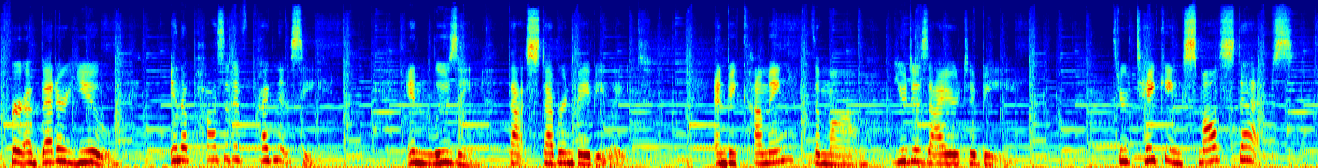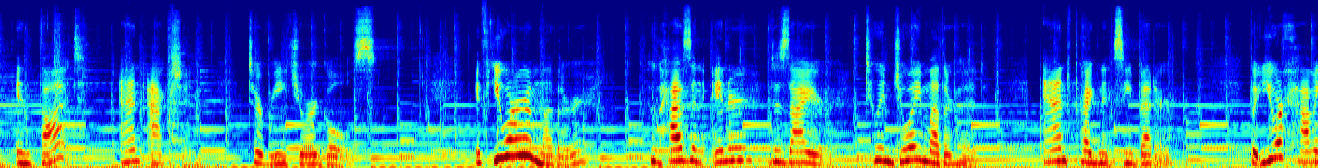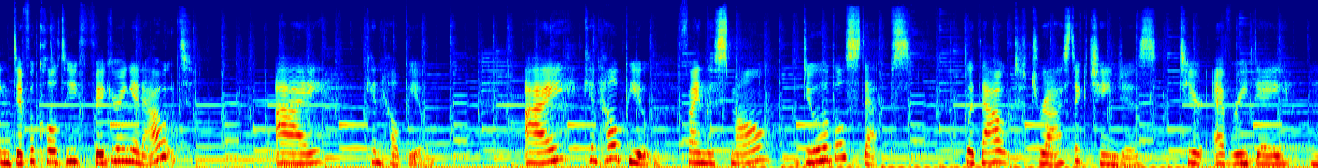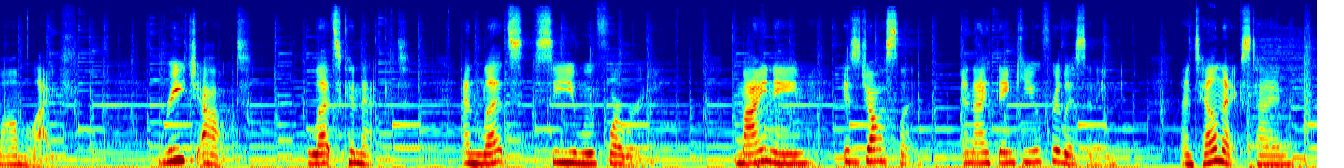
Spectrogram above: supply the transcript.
for a better you in a positive pregnancy, in losing that stubborn baby weight, and becoming the mom you desire to be through taking small steps in thought and action to reach your goals. If you are a mother who has an inner desire to enjoy motherhood and pregnancy better, but you are having difficulty figuring it out, I can help you. I can help you find the small, doable steps without drastic changes to your everyday mom life. Reach out, let's connect, and let's see you move forward. My name is Jocelyn and I thank you for listening. Until next time.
